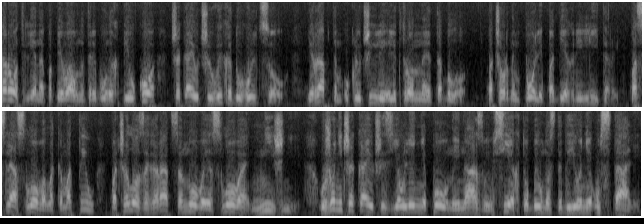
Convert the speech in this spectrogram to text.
Народ Лена папіваў на трыбунах піўко, чакаючы выхаду гульцоў. І раптам уключылі электроннае табло. Па чорным полі пабеглі літары. Пасля слова лакаматыў пачало загарацца новае слово ніжні. Ужо не чакаючы з'яўлення поўнай назвы ўсе, хто быў на стадыёне усталі.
